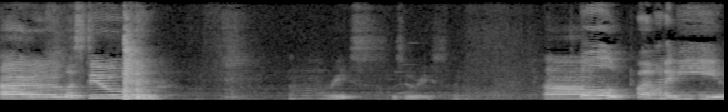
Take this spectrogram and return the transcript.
Uh, let's do uh, race. Let's do race. Um, oh, I want to be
